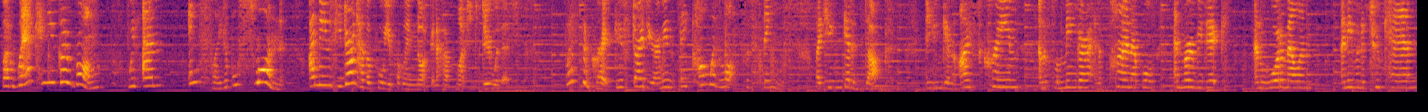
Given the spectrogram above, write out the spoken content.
But where can you go wrong with an inflatable swan? I mean, if you don't have a pool, you're probably not going to have much to do with it. But it's a great gift idea. I mean, they come with lots of things. Like you can get a duck and you can get an ice cream and a flamingo and a pineapple and Moby Dick and a watermelon and even a toucan.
